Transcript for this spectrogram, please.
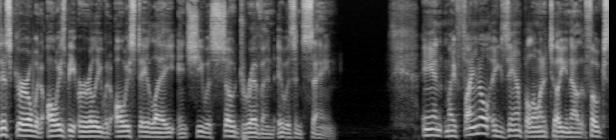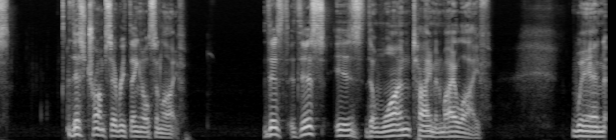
this girl would always be early, would always stay late, and she was so driven. It was insane. And my final example, I want to tell you now that folks, this trumps everything else in life. This this is the one time in my life when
